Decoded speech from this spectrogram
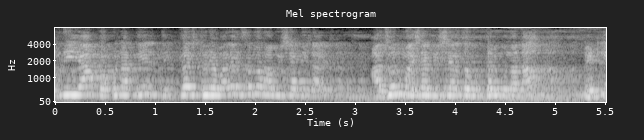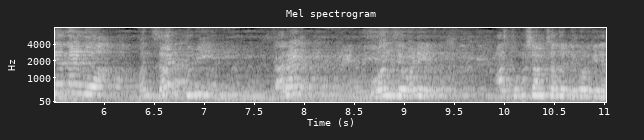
अगदी या कोकणातील दिग्गज तुरेवाल्यांसमोर हा विषय दिला आहे. अजून माझ्या विषयाचं उत्तर कुणाला भेटले नाही बुवा. पण जर तुम्ही कारण बुवांचे वडील आज तुमच्या आमच्यातून निघून गेले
